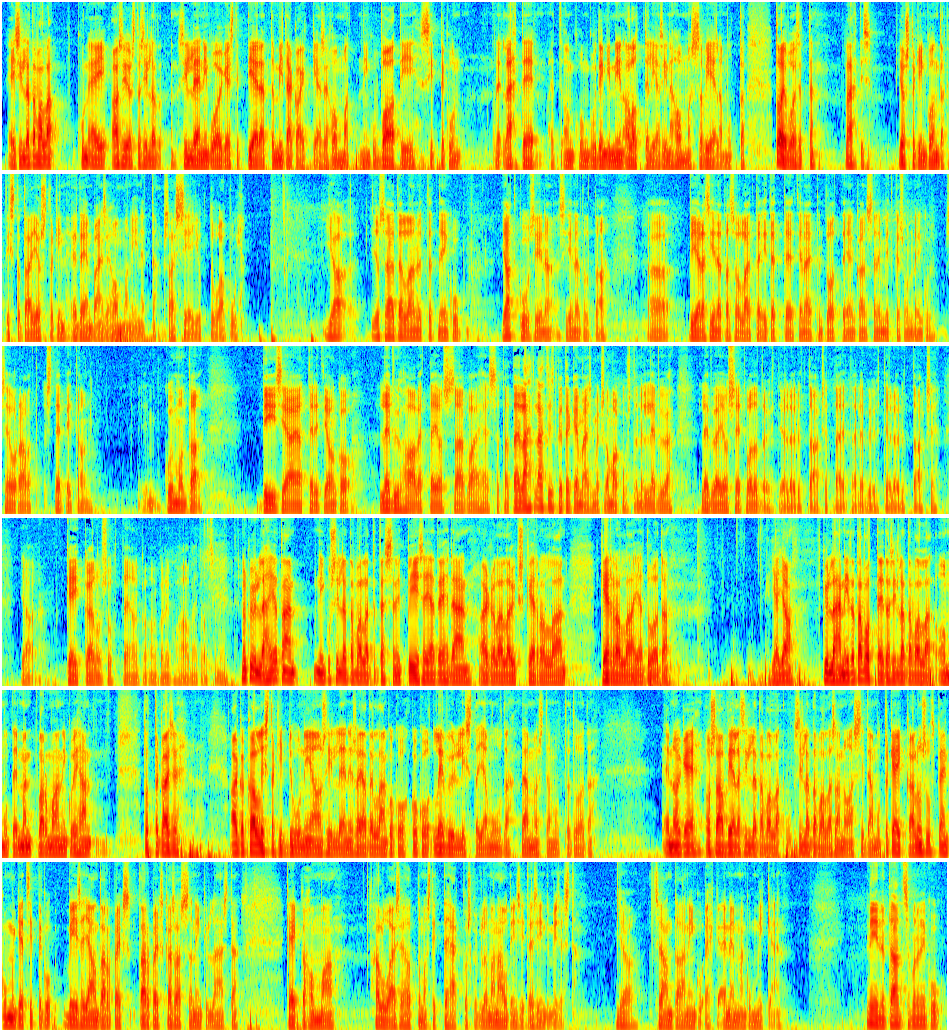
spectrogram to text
ei sillä tavalla, kun ei asioista sillä, silleen niin kuin oikeasti tiedä, että mitä kaikkea se homma niin kuin vaatii sitten, kun ne lähtee, että on, on kuitenkin niin aloittelija siinä hommassa vielä, mutta toivoisi, että lähtisi jostakin kontaktista tai jostakin eteenpäin se homma niin, että saisi siihen juttuun apuja. Ja jos ajatellaan nyt, että niin kuin jatkuu siinä, siinä tota, ää, vielä siinä tasolla, että itse teet ja näiden tuottajien kanssa, niin mitkä sun niin kuin seuraavat stepit on? Kuinka monta biisiä ajattelit ja onko levyhaavetta jossain vaiheessa, tai, tai lähtisitkö tekemään esimerkiksi omakustanne levyä, levyä, jos ei tuotantoyhtiö löydy taakse tai, tai levyyhtiö löydy taakse, ja keikkailun suhteen, onko, onko niin haaveita, oletko No kyllähän jotain niin kuin sillä tavalla, että tässä nyt biisejä tehdään aika lailla yksi kerrallaan, kerrallaan ja, tuota, ja, ja kyllähän niitä tavoitteita sillä tavalla on, mutta en mä nyt varmaan niin kuin ihan, totta kai se aika kallistakin duunia on silleen, jos ajatellaan koko, koko levyllistä ja muuta tämmöistä, mutta tuota, en oikein osaa vielä sillä tavalla, sillä tavalla sanoa sitä, mutta keikkailun suhteen kumminkin, että sitten kun biisejä on tarpeeksi, tarpeeksi kasassa, niin kyllähän sitä keikkahommaa haluaisi ehdottomasti tehdä, koska kyllä mä nautin siitä esiintymisestä. Joo. Se antaa niin kuin ehkä enemmän kuin mikään. Niin, no tämä on semmoinen niin kuin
